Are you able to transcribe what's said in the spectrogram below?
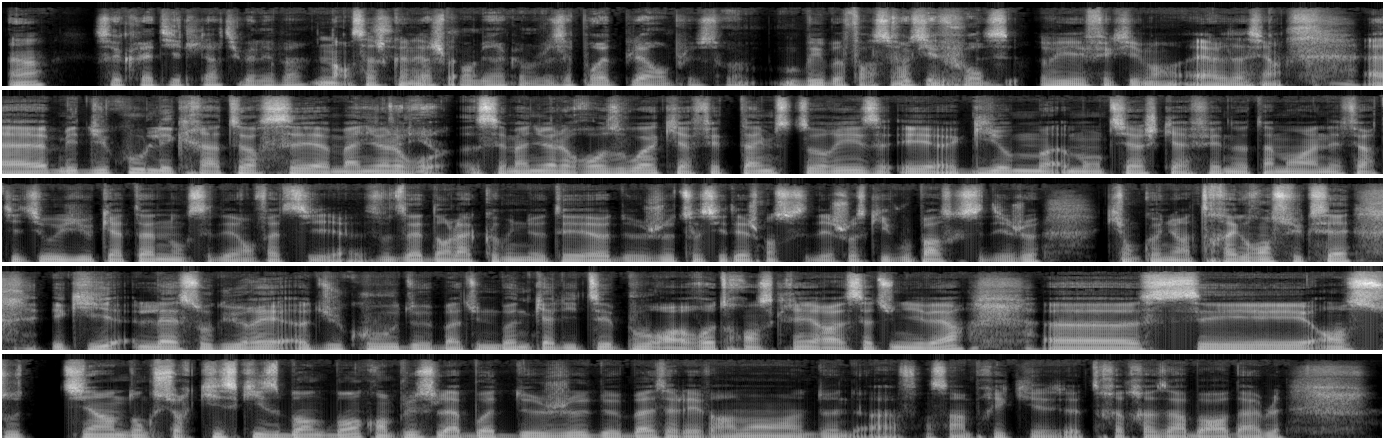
Hein? Secret Hitler, tu connais pas? Non ça je connais pas vachement bien comme jeu. Ça pourrait te plaire en plus. ouais. oui bah forcément qui es c'est- fourbe. c'est- oui effectivement alsacien euh, mais du coup les créateurs c'est Manuel Italien. Ro- c'est Manuel Rosoy qui a fait Time Stories et euh, Guillaume Montiage qui a fait notamment un FRTT ou Yucatan donc c'est des en fait si euh, vous êtes dans la communauté euh, de jeux de société je pense que c'est des choses qui vous parlent parce que c'est des jeux qui ont connu un très grand succès et qui laissent augurer euh, du coup de bah, d'une bonne qualité pour euh, retranscrire euh, cet univers euh, c'est en soutien donc sur Kiss Kiss Bank. Bank en plus la boîte de jeux de base elle est vraiment donne- ah, enfin c'est un prix qui est très très abordable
